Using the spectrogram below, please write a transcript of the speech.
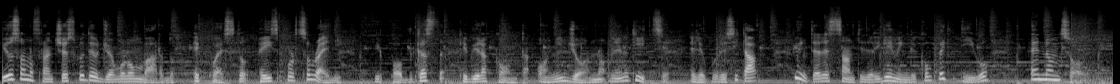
Io sono Francesco De Eugemo Lombardo e questo è eSports Ready, il podcast che vi racconta ogni giorno le notizie e le curiosità più interessanti del gaming competitivo e non solo.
